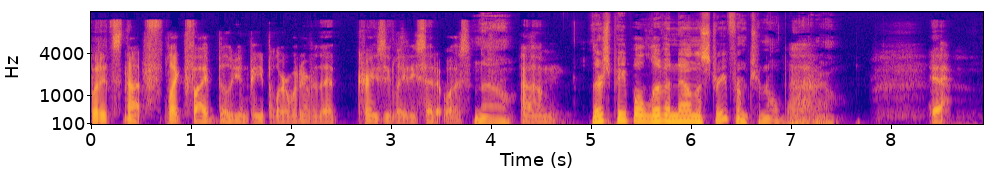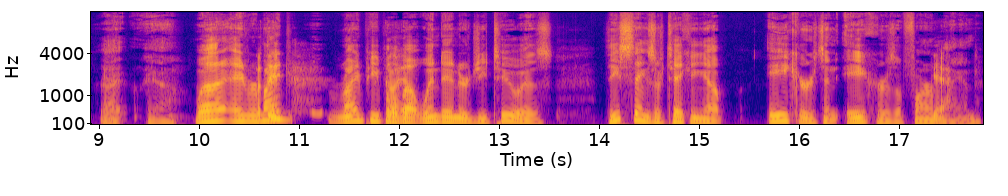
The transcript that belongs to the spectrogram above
but it's not f- like 5 billion people or whatever that crazy lady said it was. No. Um, There's people living down the street from Chernobyl Ah. right now. yeah. Uh, yeah. Well, and But remind remind people about wind energy too is these things are taking up acres and acres of farmland.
